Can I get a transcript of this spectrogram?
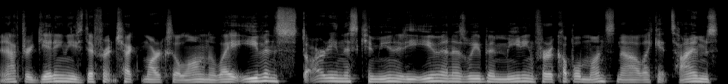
And after getting these different check marks along the way, even starting this community, even as we've been meeting for a couple months now, like at times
